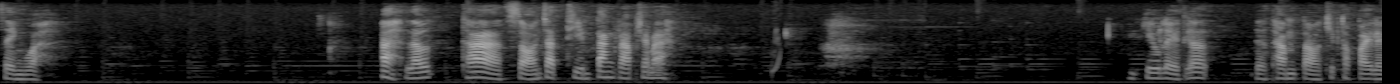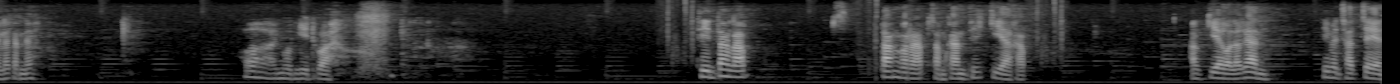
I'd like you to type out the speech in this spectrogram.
เซ็งว่ะ อะ แล้วถ้าสอนจัดทีมตั้งรับใช่ไหมกิลเลตก็เดี๋ยวทำต่อคลิปต่อไปเลยแล้วกันเนะโอ้ยงุดหงิดว่ะ ทีมตั้งรับ ตั้งรับสำคัญที่เกียร์ครับ เอาเกียร์ก่อนแล้วกัน ที่มันชัดเจน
